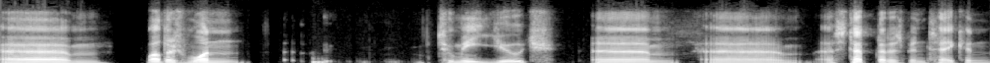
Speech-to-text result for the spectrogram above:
um, well, there's one to me huge um, um, a step that has been taken,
